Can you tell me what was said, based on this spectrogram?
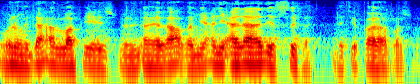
وانه دعا الله في اسم الله الأعظم يعني على هذه الصفة التي قالها الرسول.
